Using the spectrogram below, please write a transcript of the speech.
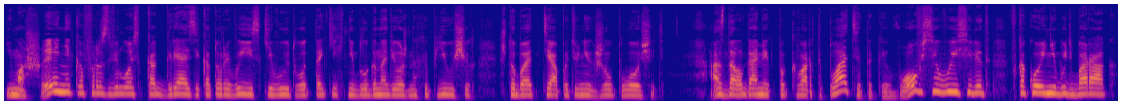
и мошенников развелось, как грязи, которые выискивают вот таких неблагонадежных и пьющих, чтобы оттяпать у них жилплощадь. А с долгами по квартплате так и вовсе выселит в какой-нибудь барак.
